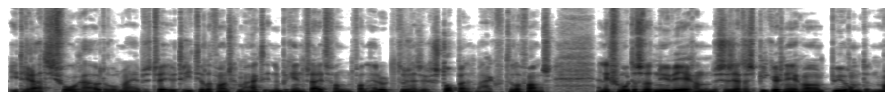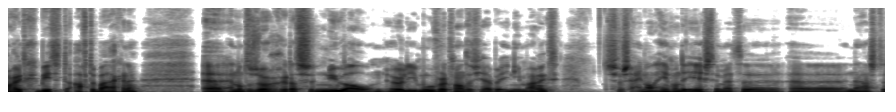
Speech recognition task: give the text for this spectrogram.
iteraties volgehouden. Volgens mij hebben ze twee of drie telefoons gemaakt in de begintijd van, van Android. Toen zijn ze gestopt met het maken van telefoons. En ik vermoed dat ze dat nu weer gaan doen. Dus ze zetten speakers neer gewoon puur om het marktgebied te af te bakenen. Eh, en om te zorgen dat ze nu al een early mover advantage hebben in die markt. Dus we zijn al een van de eerste met, eh, naast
